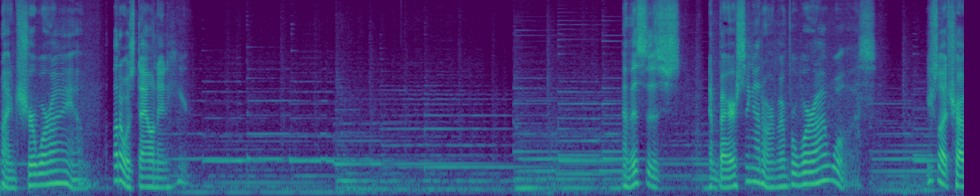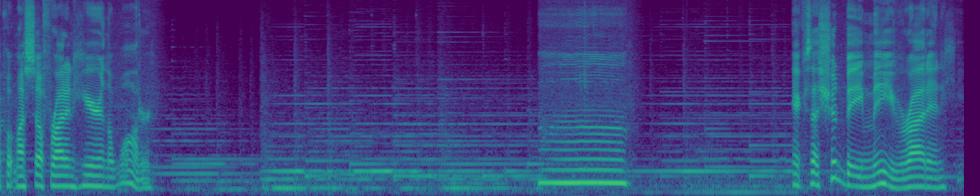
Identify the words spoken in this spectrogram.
not even sure where I am. I thought I was down in here. And this is embarrassing. I don't remember where I was. Usually I try to put myself right in here in the water. Yeah, because that should be me right in here.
